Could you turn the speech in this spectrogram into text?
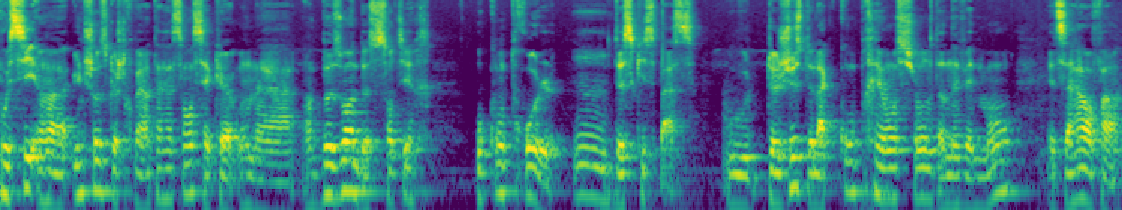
aussi, une chose que je trouvais intéressante, c'est qu'on a un besoin de se sentir au contrôle hmm. de ce qui se passe, ou de juste de la compréhension d'un événement, etc. Enfin,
